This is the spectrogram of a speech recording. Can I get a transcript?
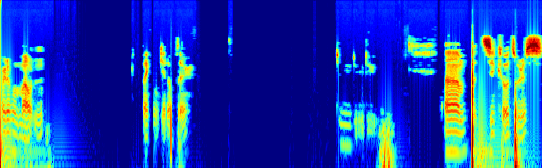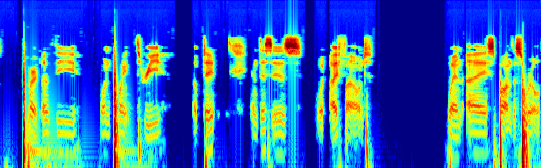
part of a mountain if I can get up there. Um, but seed codes was part of the 1.3 update, and this is what I found when I spawned this world.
